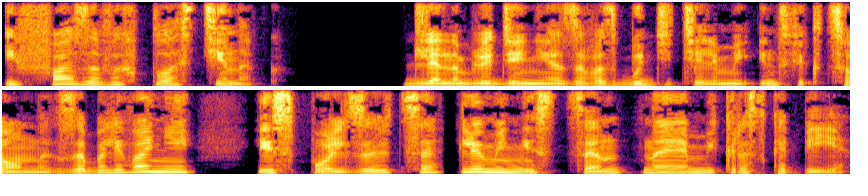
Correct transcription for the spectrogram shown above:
и фазовых пластинок. Для наблюдения за возбудителями инфекционных заболеваний используется люминесцентная микроскопия.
